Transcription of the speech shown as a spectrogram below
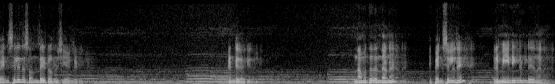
പെൻസിലിന് സ്വന്തമായിട്ടൊന്നും ചെയ്യാൻ കഴിയില്ല. രണ്ട് കാര്യങ്ങൾ. ഒന്നാമത്തത് എന്താണ്? പെൻസിലിന് ഒരു മീനിങ് ഉണ്ട് എന്നാണ്.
